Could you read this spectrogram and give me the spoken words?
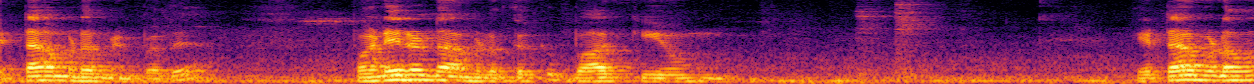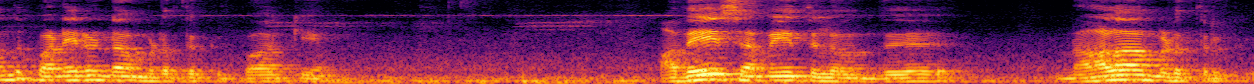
எட்டாம் இடம் என்பது பன்னிரெண்டாம் இடத்திற்கு பாக்கியம். எட்டாம் இடம் வந்து பன்னிரெண்டாம் இடத்துக்கு பாக்கியம். அதே சமயத்தில் வந்து நாலாம் இடத்திற்கு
